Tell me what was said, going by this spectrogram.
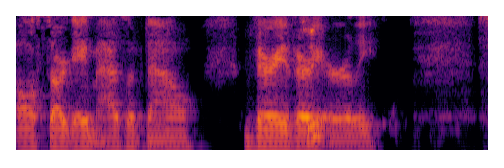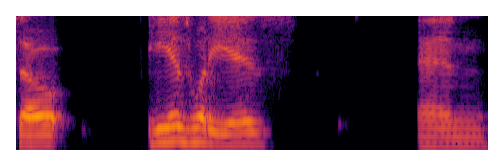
All Star game as of now. Very, very early. So he is what he is, and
